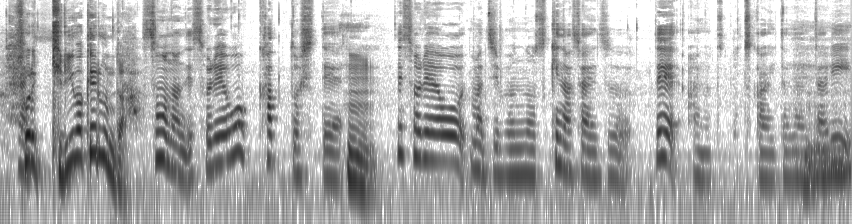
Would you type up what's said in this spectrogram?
はい。それ切り分けるんだ。そうなんです。それをカットして、うん。でそれをまあ自分の好きなサイズであのお使いいただいたり、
